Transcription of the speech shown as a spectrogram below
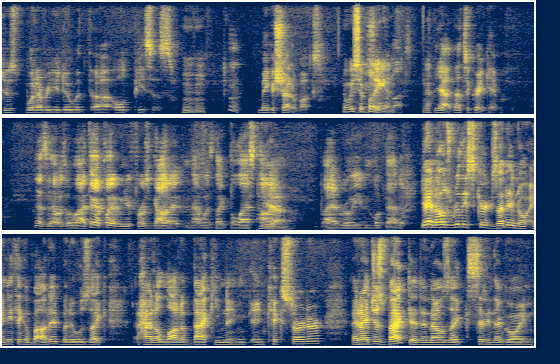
do s- whatever you do with uh, old pieces. Mm-hmm. Make a shadow box. And we should play Shadow again. Box. Yeah, that's a great game. Yes, that was. A, I think I played it when you first got it, and that was like the last time Yeah. I had really even looked at it. Yeah, and I was really scared because I didn't know anything about it, but it was like had a lot of backing in, in Kickstarter, and I just backed it, and I was like sitting there going,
